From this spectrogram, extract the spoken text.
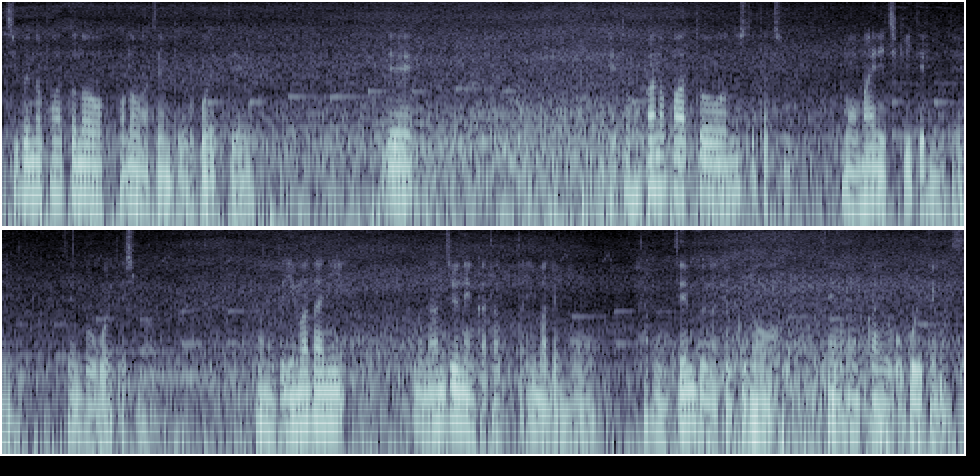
自分のパートのものは全部覚えてで、えーと、他のパートの人たちも毎日聴いてるので全部覚えてしまう。なので未だに何十年か経った今でも多分全部の曲の全音階を覚えてます。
